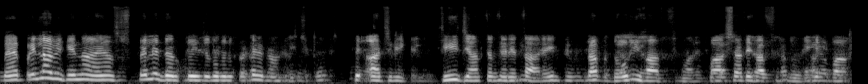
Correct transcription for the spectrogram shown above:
ਮੈਂ ਪਹਿਲਾਂ ਵੀ ਕਹਿੰਦਾ ਆਇਆ, ਪਹਿਲੇ ਦਿਨ ਤੋਂ ਜਦੋਂ ਮੈਨੂੰ ਕੱਢਿਆ ਕਾਂਗਰਸ ਚ ਤੇ ਅੱਜ ਵੀ ਜੀ ਜੰਤ ਤੇਰੇ ਧਾਰੇ ਰੱਬ ਦੋਹਰੀ ਹੱਥ ਮਾਰੇ ਪਾਸ਼ਾ ਦੇ ਹੱਥ ਹੁੰਦੀ ਹੈ, ਬਾਪ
